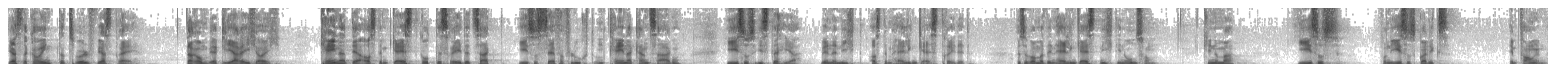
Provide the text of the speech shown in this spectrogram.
1. Korinther 12, Vers 3. Darum erkläre ich euch, keiner, der aus dem Geist Gottes redet, sagt, Jesus sei verflucht. Und keiner kann sagen, Jesus ist der Herr, wenn er nicht aus dem Heiligen Geist redet. Also wenn wir den Heiligen Geist nicht in uns haben, können wir Jesus, von Jesus gar nichts empfangen,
